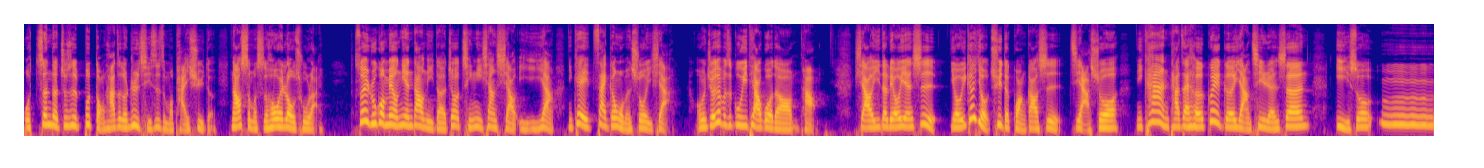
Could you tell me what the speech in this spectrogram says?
我真的就是不懂它这个日期是怎么排序的，然后什么时候会露出来。所以如果没有念到你的，就请你像小姨一样，你可以再跟我们说一下，我们绝对不是故意跳过的哦。好，小姨的留言是有一个有趣的广告是假说，你看他在喝桂格氧气人参。乙说：“嗯，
